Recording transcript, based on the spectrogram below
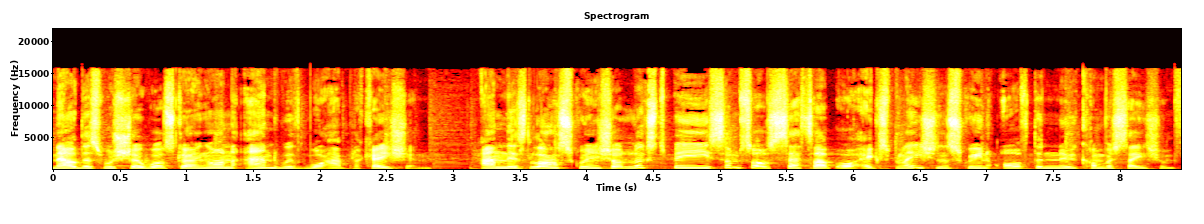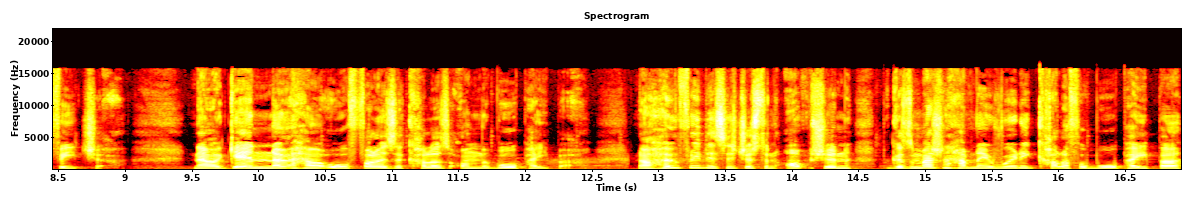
Now this will show what's going on and with what application. And this last screenshot looks to be some sort of setup or explanation screen of the new conversation feature. Now again, note how it all follows the colours on the wallpaper. Now hopefully this is just an option because imagine having a really colourful wallpaper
